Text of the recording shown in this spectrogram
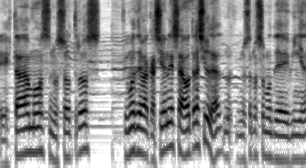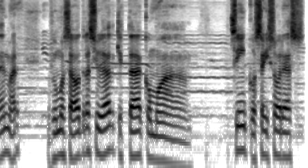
Estábamos nosotros, fuimos de vacaciones a otra ciudad, no- nosotros somos de Viña del Mar, y fuimos a otra ciudad que está como a 5 o 6 horas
